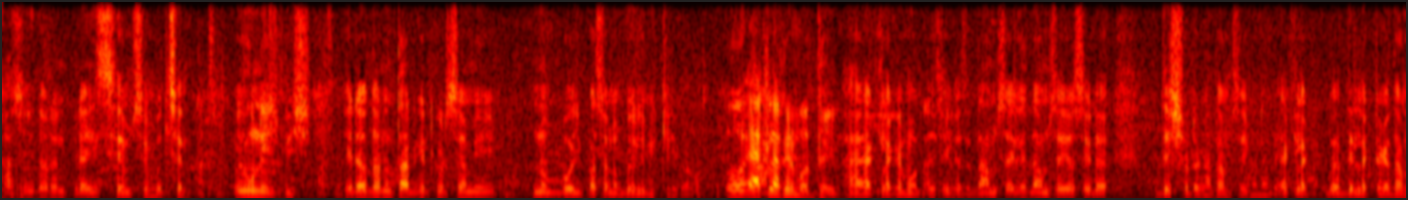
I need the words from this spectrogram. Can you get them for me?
খাসি ধরেন প্রায় সেম সেম বুঝছেন? আচ্ছা। ওই উনিশ বিশ। এটাও ধরেন টার্গেট করছি আমি নব্বই পঁচানব্বই হলে বিক্রি করব। ও এক লাখের মধ্যেই? হ্যাঁ এক লাখের মধ্যেই ঠিক আছে। দাম চাইলে দাম চাই আছে এটা দেড়শো টাকা দাম চাই মানে এক লাখ দেড় লাখ টাকা দাম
